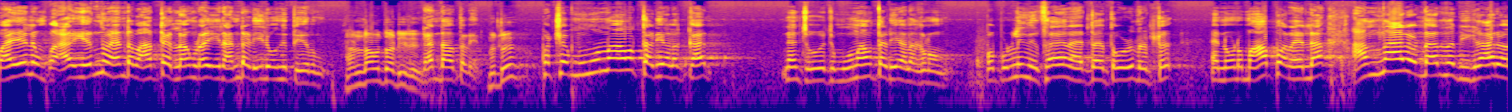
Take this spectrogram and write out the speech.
വയലും എന്ന് വേണ്ട വാർത്ത എല്ലാം കൂടെ ഈ രണ്ടടിയിലും അങ്ങ് തീർന്നു. രണ്ടാമത്തെ അടിയിൽ രണ്ടാമത്തടി. എന്നിട്ട്? പക്ഷെ അടി അളക്കാൻ ഞാൻ ചോദിച്ചു മൂന്നാമത്തെ മൂന്നാമത്തടി അളക്കണമെന്ന്. അപ്പൊ പുള്ളി നിസ്സഹനായിട്ട് തൊഴുതിട്ട് എന്നോട് മാപ്പ് പറയല്ല അന്നേരം ഉണ്ടായിരുന്ന വികാരം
